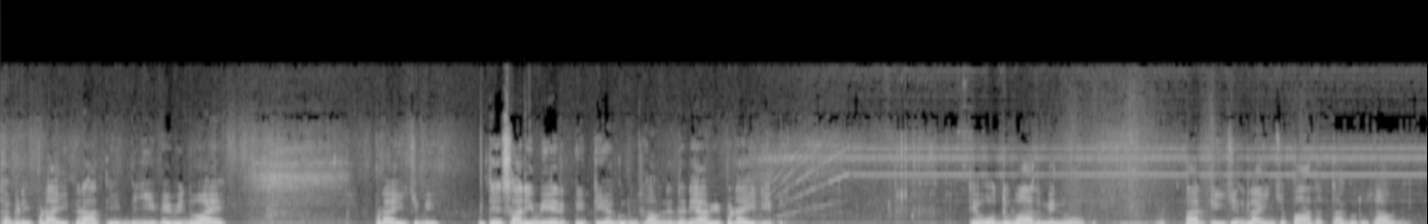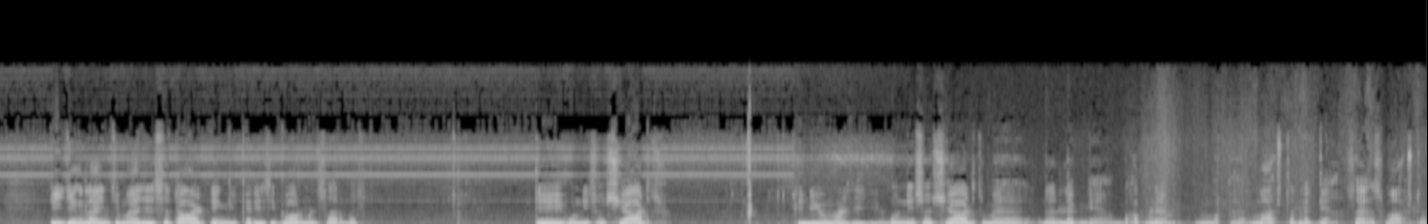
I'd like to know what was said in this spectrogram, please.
ਤਗੜੀ ਪੜ੍ਹਾਈ ਕਰਾਤੀ, ਵਜੀਫੇ ਵੀ ਦਵਾਏ, ਪੜ੍ਹਾਈ 'ਚ ਵੀ। ਤੇ ਸਾਰੀ ਮਿਹਰ ਕੀਤੀ ਹੈ ਗੁਰੂ ਸਾਹਿਬ ਨੇ, ਦੁਨਿਆਵੀ ਪੜ੍ਹਾਈ ਦੀ ਵੀ। ਤੇ ਉਸ ਤੋਂ ਬਾਅਦ ਮੈਨੂੰ ਆ ਟੀਚਿੰਗ ਲਾਈਨ 'ਚ ਪਾ ਦਿੱਤਾ ਗੁਰੂ ਸਾਹਿਬ ਨੇ। ਟੀਚਿੰਗ ਲਾਈਨ 'ਚ ਮੈਂ ਜੇ ਸਟਾਰਟਿੰਗ ਹੀ ਕਰੀ ਸੀ ਗਵਰਨਮੈਂਟ ਸਰਵਿਸ ਤੇ 1966 'ਚ ਕਿੰਨੀ ਉਮਰ ਸੀ ਜੀ ਉਹਦੀ? 1966 ਚ ਮੈਂ ਲੱਗਿਆ ਆਪਣੇ ਮ- ਮਾਸਟਰ ਲੱਗਿਆ ਸਾਇੰਸ ਮਾਸਟਰ।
